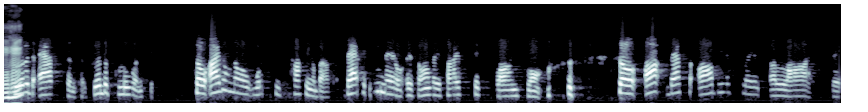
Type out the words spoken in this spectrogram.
Mm-hmm. Good accent, good fluency. So I don't know what she's talking about. That email is only five, six lines long. so uh, that's obviously a lie there.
